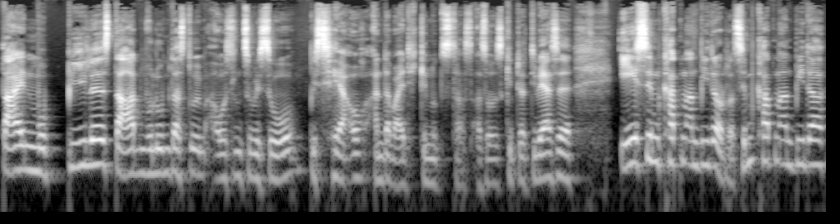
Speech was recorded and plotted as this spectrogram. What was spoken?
dein mobiles Datenvolumen, das du im Ausland sowieso bisher auch anderweitig genutzt hast. Also es gibt ja diverse eSIM-Kartenanbieter oder SIM-Kartenanbieter,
